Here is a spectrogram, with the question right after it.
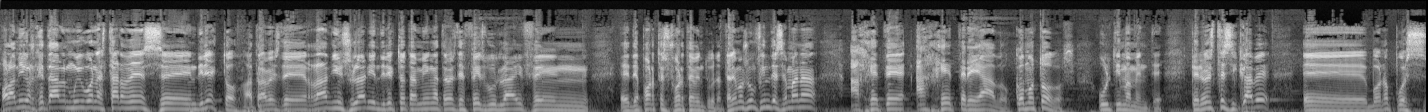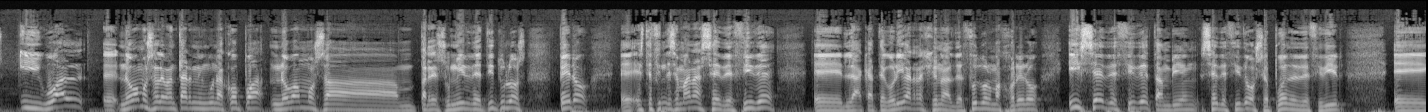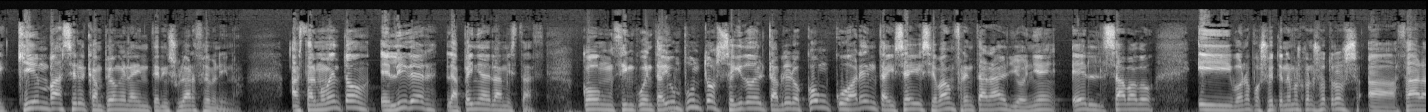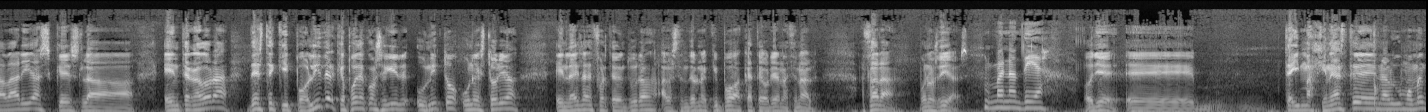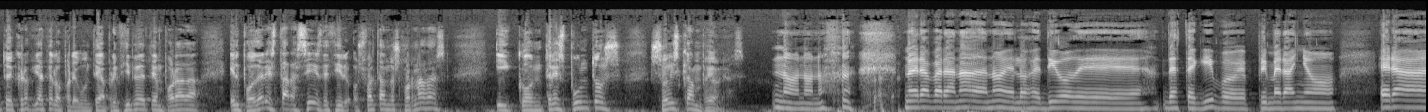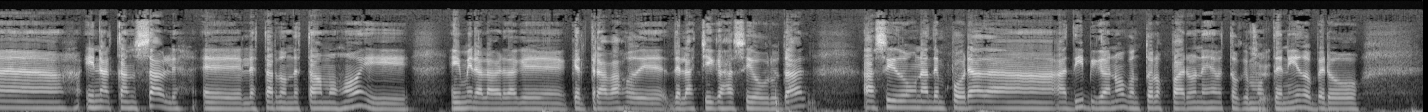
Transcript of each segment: Hola amigos, ¿qué tal? Muy buenas tardes eh, en directo a través de Radio Insular y en directo también a través de Facebook Live en eh, Deportes Fuerteventura. Tenemos un fin de semana ajetreado, como todos últimamente, pero este si cabe, eh, bueno, pues igual no vamos a levantar ninguna copa, no vamos a presumir de títulos, pero este fin de semana se decide la categoría regional del fútbol majorero y se decide también, se decide o se puede decidir quién va a ser el campeón en la interinsular femenino. Hasta el momento, el líder, la Peña de la Amistad, con 51 puntos, seguido del tablero con 46, se va a enfrentar al Yoñé el sábado. Y bueno, pues hoy tenemos con nosotros a Zara Darias, que es la entrenadora de este equipo, líder que puede conseguir un hito, una historia en la isla de Fuerteventura al ascender un equipo a categoría nacional. Zara, buenos días. Buenos días. Oye, eh ¿Te imaginaste en algún momento, y creo que ya te lo pregunté, a principio de temporada, el poder estar así? Es decir, os faltan dos jornadas y con tres puntos sois campeonas. No, no, no. No era para nada, ¿no? El objetivo de, este equipo, el primer año era inalcanzable eh, el estar donde estábamos hoy y, mira, la verdad que, el trabajo de, las chicas ha sido brutal. Ha sido una temporada atípica, ¿no? Con todos los parones estos que hemos tenido, pero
